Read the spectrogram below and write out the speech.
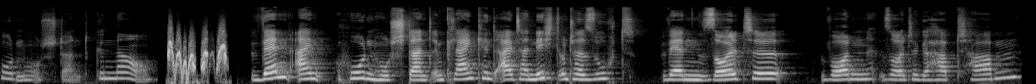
Hodenhochstand. Genau. Wenn ein Hodenhochstand im Kleinkindalter nicht untersucht werden sollte, worden sollte gehabt haben,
